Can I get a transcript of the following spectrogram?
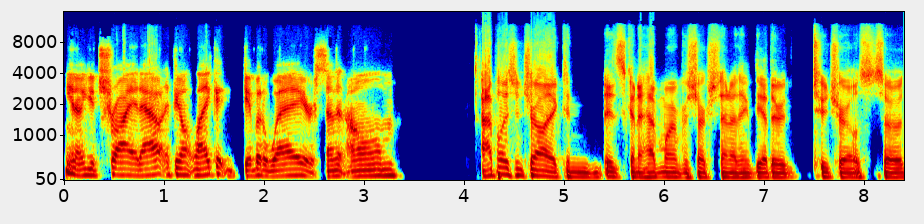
you know, you try it out. If you don't like it, give it away or send it home. Appalachian Trail can is going to have more infrastructure than I think the other two trails. So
